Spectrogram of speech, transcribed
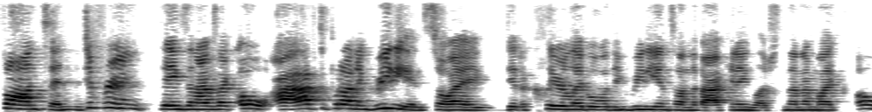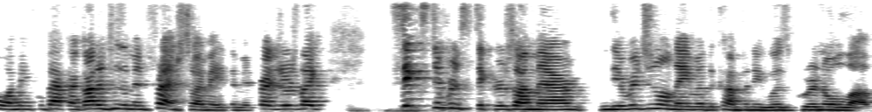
fonts and different things, and I was like, oh, I have to put on ingredients. So I did a clear label with ingredients on the back in English. And then I'm like, oh, I'm in Quebec. I got to do them in French. So I made them in French. There's like six different stickers on there. The original name of the company was Granola Love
